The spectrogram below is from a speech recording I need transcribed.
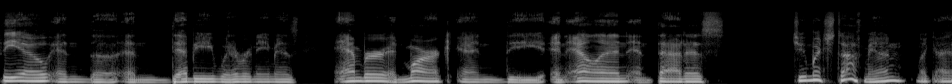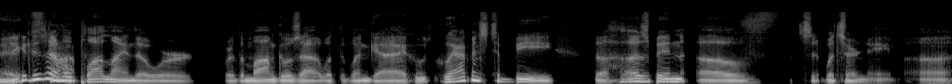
Theo and the and Debbie, whatever her name is, Amber and Mark and the and Ellen and Thaddeus. Too much stuff, man. Like I, Yeah, like, there's that whole plot line though where where the mom goes out with the one guy who who happens to be the husband of what's, what's her name? Uh,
